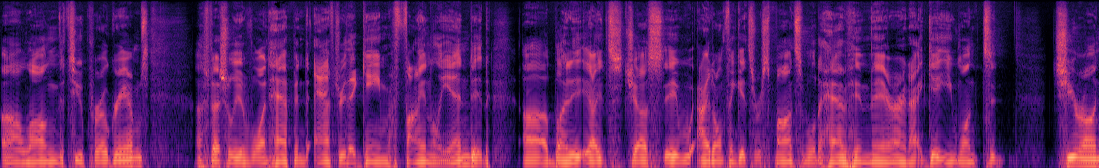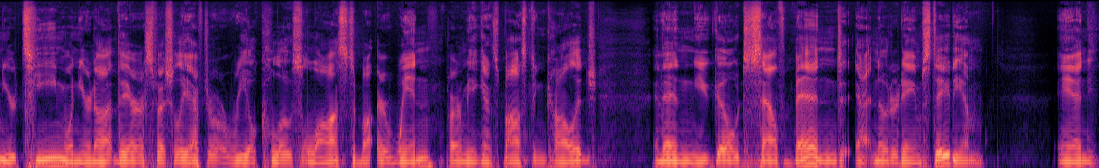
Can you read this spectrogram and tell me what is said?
uh, along the two programs, especially of what happened after the game finally ended. Uh, but it, it's just, it, I don't think it's responsible to have him there. And I get you want to cheer on your team when you're not there, especially after a real close loss to, or win, pardon me, against Boston College. And then you go to South Bend at Notre Dame Stadium and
